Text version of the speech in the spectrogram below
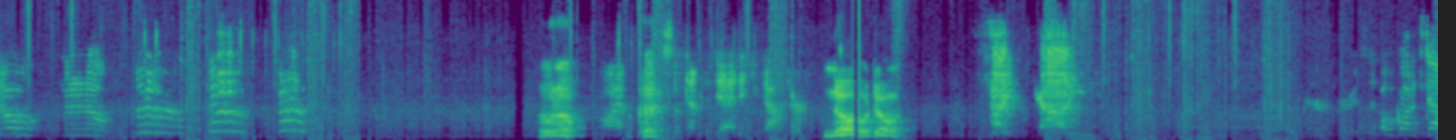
No, no, no, no. Oh no. Oh, Okay. I so tempted to edit you down there. No, don't. Psych! Got him! Where, where is it? Oh god, it's down!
